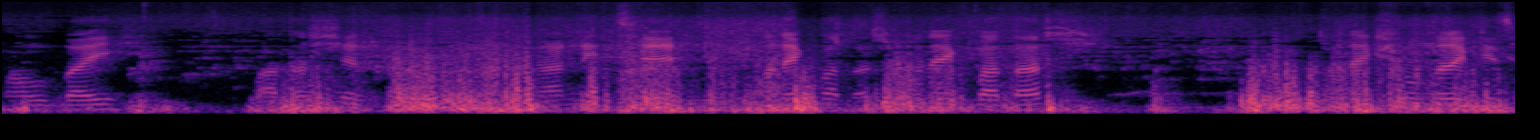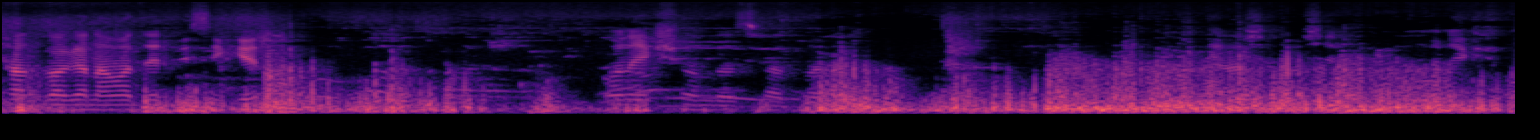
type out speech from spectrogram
মাহবুব ভাই বাতাসের নিচ্ছে অনেক বাতাস অনেক বাতাস। সুন্দর একটি ছাদ বাগান আমাদের বিসিকের অনেক সুন্দর ছাদ বাগান। আশেপাশে অনেক সুন্দর।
